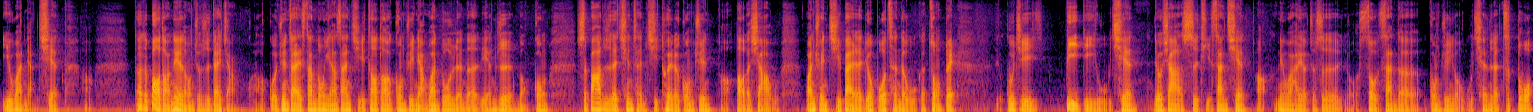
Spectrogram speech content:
一万两千”啊，它的报道内容就是在讲啊，国军在山东杨三集遭到共军两万多人的连日猛攻，十八日的清晨击退了共军哦，到了下午。完全击败了刘伯承的五个纵队，估计毙敌五千，留下尸体三千啊！另外还有就是有受伤的共军有五千人之多，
